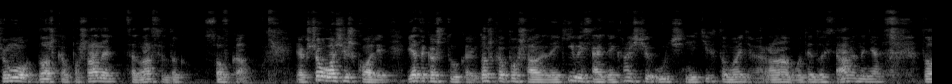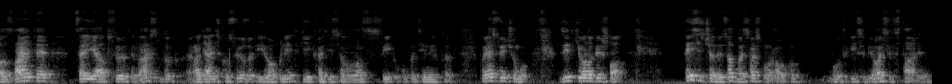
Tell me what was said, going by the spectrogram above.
Чому дошка пошани це наслідок совка? Якщо у вашій школі є така штука, як дошка пошани, на якій висять найкращі учні, ті, хто мають грамоти, досягнення, то знаєте, це є абсолютний наслідок радянського союзу і його політики, яка здійснила на нас свій окупаційний вплив. Пояснюю, чому звідки воно пішло. 1928 року був такий собі Осіп Сталін,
